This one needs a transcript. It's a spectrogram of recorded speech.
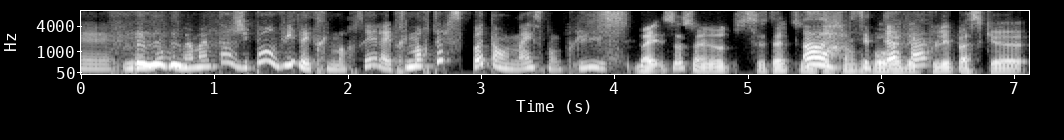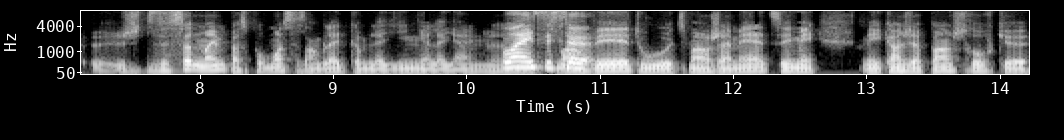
Euh, mais non, mais en même temps, j'ai pas envie d'être immortelle. Être immortelle, c'est pas tant nice non plus. Ben, ça, c'est un autre. C'était une Ah, question qui pourrait hein? découler parce que euh, je disais ça de même parce que pour moi, ça semblait être comme le yin et le yang. là. Ouais, Tu c'est meurs ça. vite ou tu meurs jamais, tu sais, mais, mais quand j'y repense, je trouve que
